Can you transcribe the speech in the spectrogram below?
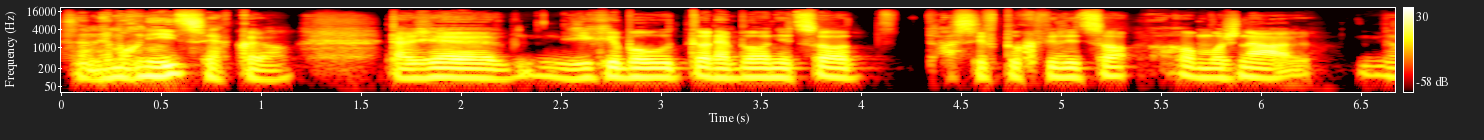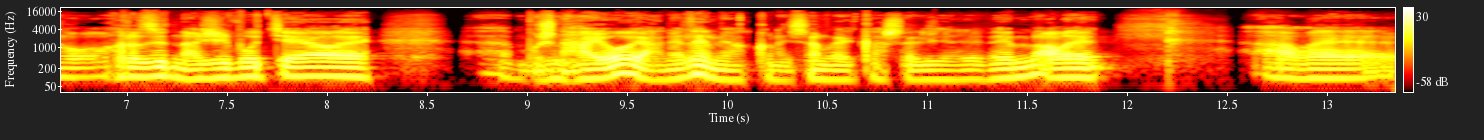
jsem nemohl nic. Jako jo. Takže díky bohu to nebylo něco, asi v tu chvíli, co ho možná mělo hrozit na životě, ale eh, možná jo, já nevím, jako nejsem lékař, takže nevím, ale ale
